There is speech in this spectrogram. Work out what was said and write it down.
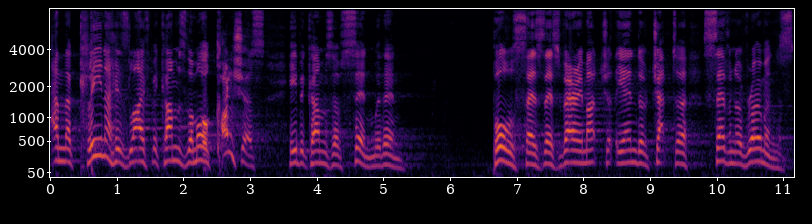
and the cleaner his life becomes, the more conscious he becomes of sin within. Paul says this very much at the end of chapter 7 of Romans.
